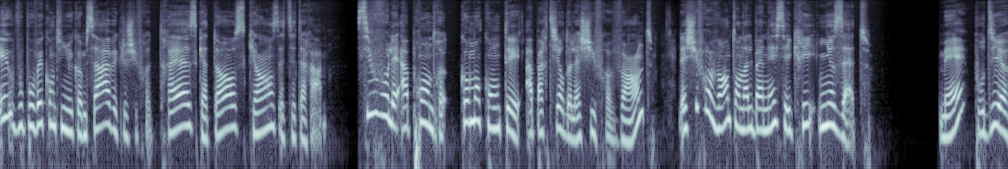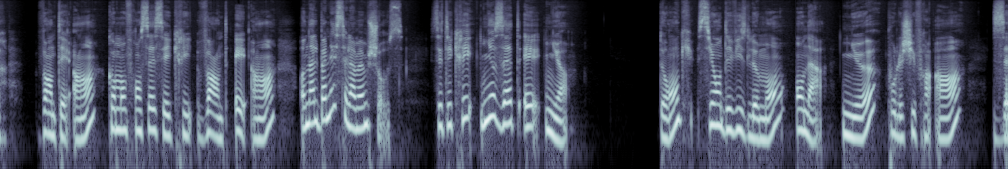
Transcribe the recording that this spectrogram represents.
Et vous pouvez continuer comme ça avec le chiffre 13, 14, 15, etc. Si vous voulez apprendre comment compter à partir de la chiffre 20, le chiffre 20 en albanais c'est écrit njezet. Mais pour dire 21, comme en français c'est écrit 20 et 1, en albanais c'est la même chose. C'est écrit njezet et nja. Donc, si on divise le mot, on a nje pour le chiffre 1, z,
